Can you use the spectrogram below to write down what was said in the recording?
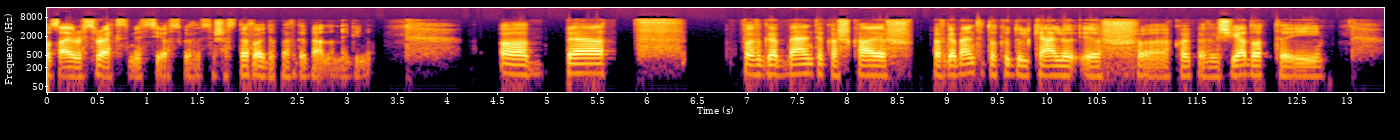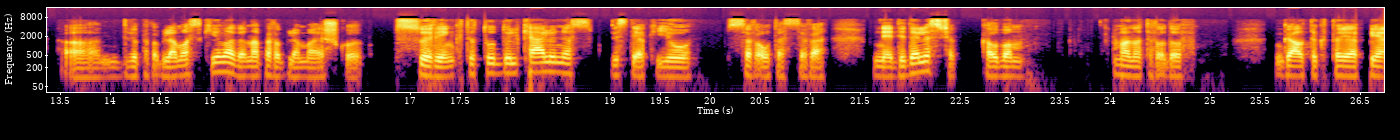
Osiris Rex misijos, kurios iš asteroidų pargabeno mėginių. Uh, bet pargabenti kažką iš, pargabenti tokių dulkelių iš Kuiperio žiedo, tai dvi problemos kyla. Viena problema, aišku, surinkti tų dulkelių, nes vis tiek jų srautas yra nedidelis. Čia kalbam man atrodo, gal tik tai apie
